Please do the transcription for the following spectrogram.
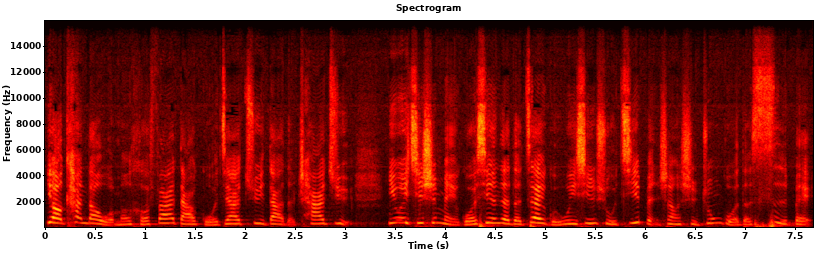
要看到我们和发达国家巨大的差距，因为其实美国现在的在轨卫星数基本上是中国的四倍，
